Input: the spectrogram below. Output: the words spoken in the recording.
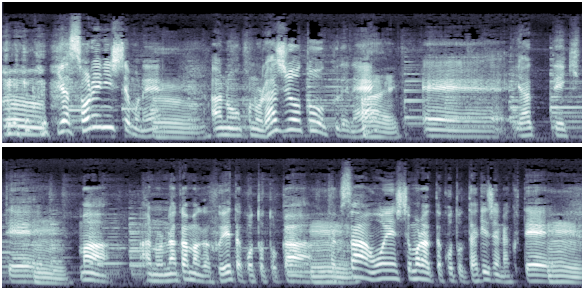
うん。いやそれにしてもね、うん。あのこのラジオトークでね、はい。えーやってきて、うん。まああの仲間が増えたこととか、うん。たくさん応援してもらったことだけじゃなくて、うん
